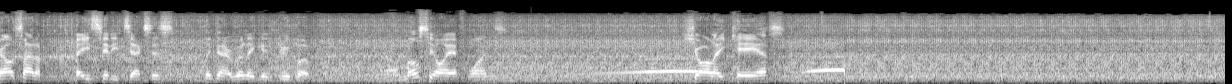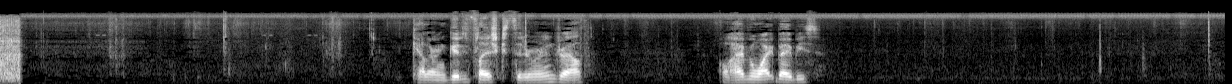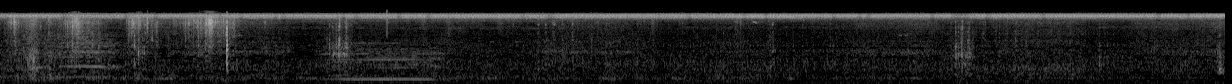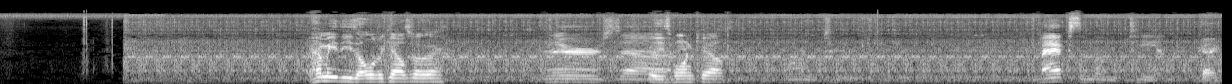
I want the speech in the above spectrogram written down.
We're outside of Bay City, Texas. Looking at a really good group of uh, mostly all F1s. Charlotte KS. Are in good flesh considering a drought. All having white babies. How many of these older cows are there? There's uh, Are these horn cows? one, two, maximum ten. Okay.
